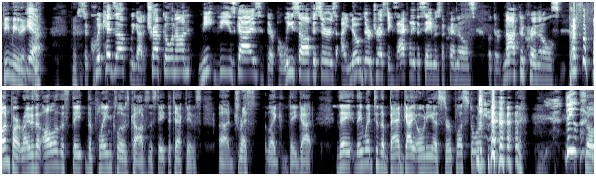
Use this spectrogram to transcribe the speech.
team meeting Yeah. Just a quick heads up, we got a trap going on. Meet these guys. They're police officers. I know they're dressed exactly the same as the criminals, but they're not the criminals. that's the fun part right is that all of the state the plainclothes cops the state detectives uh dress like they got they they went to the bad guy Onia surplus store they so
